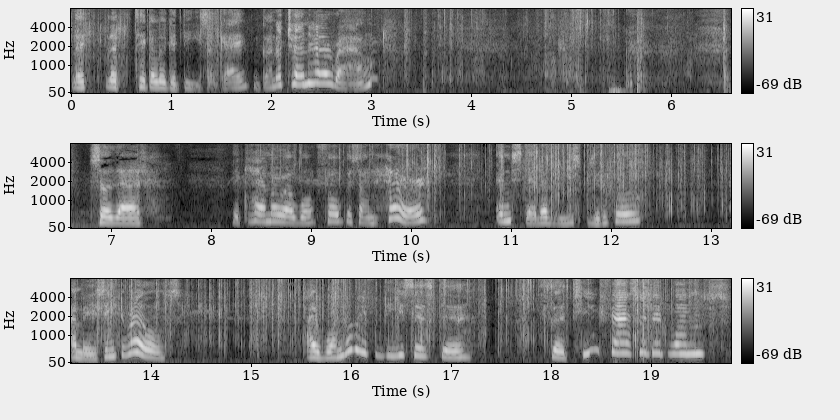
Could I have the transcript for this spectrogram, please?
let, let's take a look at these, okay? I'm going to turn her around. so that the camera won't focus on her instead of these beautiful, amazing drills. I wonder if these is the 13 faceted ones,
